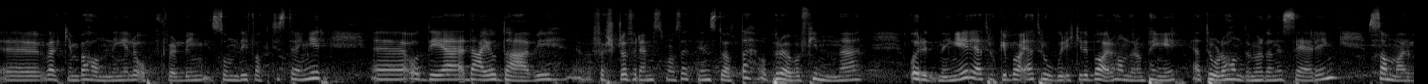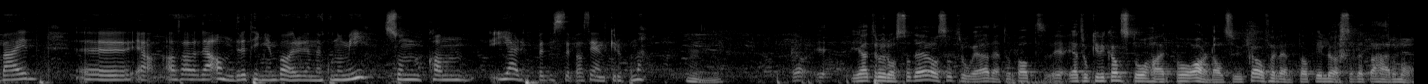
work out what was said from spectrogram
eh, verken behandling eller oppfølging som de faktisk trenger. Eh, og det, det, er jo der vi først og fremst må sette inn støtet og prøve å finne ordninger. Jeg tror, ikke jeg tror ikke det bare handler om penger. Jeg tror det handler om organisering, samarbeid. Eh, ja, altså det er andre ting enn bare ren økonomi som kan hjelpe disse pasientgruppene. Mm. Ja, jeg, jeg, tror også det. Og så tror jeg nettopp at jeg, jeg tror ikke vi kan stå her på Arendalsuka og forvente at vi løser dette her og nå.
